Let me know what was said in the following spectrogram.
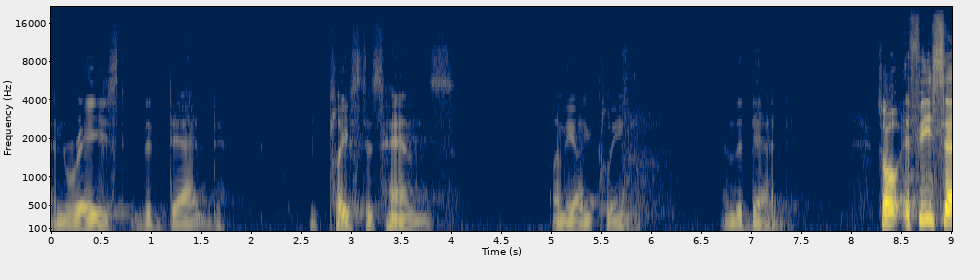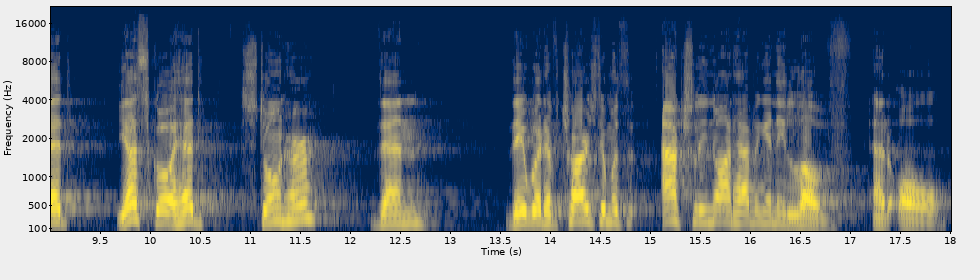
and raised the dead. He placed his hands on the unclean and the dead. So if he said, Yes, go ahead, stone her, then they would have charged him with actually not having any love at all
